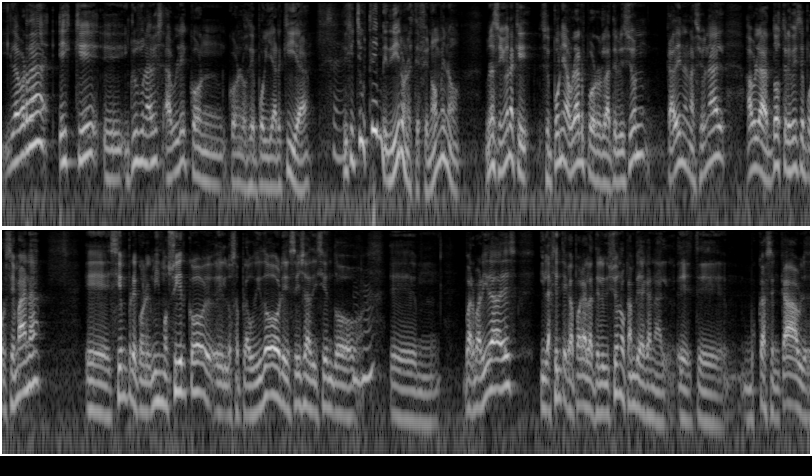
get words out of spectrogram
Y la verdad es que eh, incluso una vez hablé con, los de poliarquía. Dije, che, ¿ustedes me dieron este fenómeno? Una señora que se pone a hablar por la televisión, cadena nacional, habla dos, tres veces por semana, eh, siempre con el mismo circo, eh, los aplaudidores, ella diciendo barbaridades, y la gente que apaga la televisión o cambia de canal. Este, buscas en cables.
